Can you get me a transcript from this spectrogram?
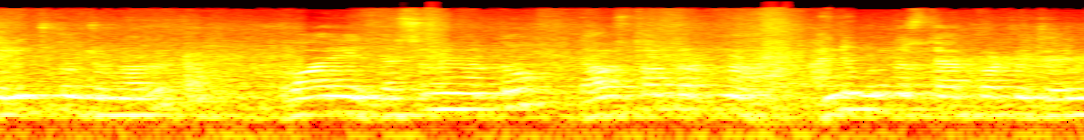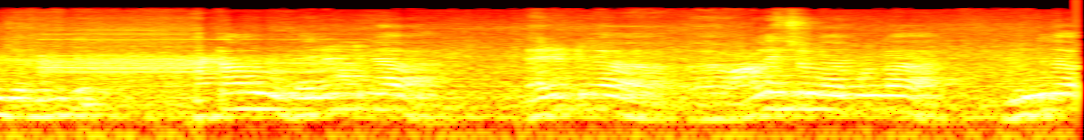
చెల్లించుకుంటున్నారు. వారి దర్శన నిమిత్తం దేవస్థానం తరఫున అన్ని ముందస్తు ఏర్పాట్లు చేయడం జరిగింది. ఘటాలను డైరెక్ట్గా డైరెక్ట్గా ఆలస్యం లేకుండా ముందుగా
